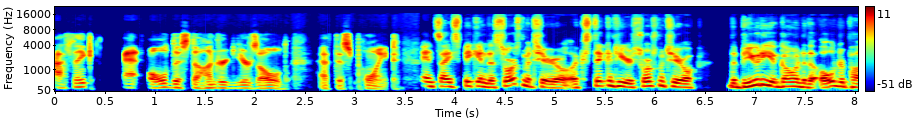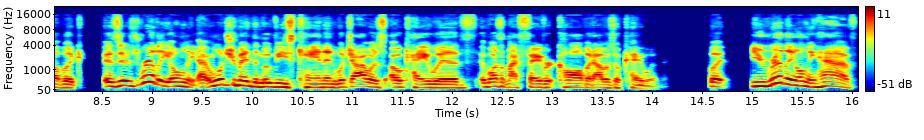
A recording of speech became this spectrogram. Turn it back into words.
I think at oldest 100 years old at this point. And say, speaking to source material, like sticking to your source material, the beauty of going to the Old Republic is there's really only, uh, once you made the movies canon, which I was okay with, it wasn't my favorite call, but I was okay with it. But you really only have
